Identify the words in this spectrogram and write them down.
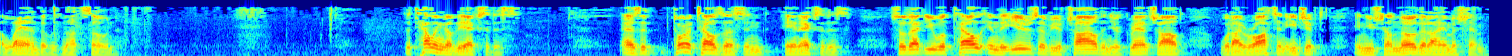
a land that was not sown. The telling of the Exodus. As the Torah tells us in, in Exodus, so that you will tell in the ears of your child and your grandchild what I wrought in Egypt, and you shall know that I am Hashem.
